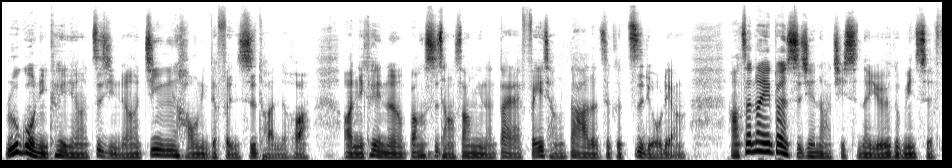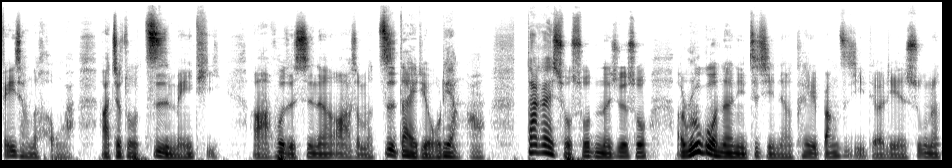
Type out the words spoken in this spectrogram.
如果你可以呢，自己呢经营好你的粉丝团的话啊，你可以呢帮市场上面呢带来非常大的这个自流量啊。在那一段时间呢，其实呢有一个名词非常的红啊啊，叫做自媒体啊，或者是呢啊什么自带流量啊。大概所说的呢，就是说啊，如果呢你自己呢。可以帮自己的脸书呢，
